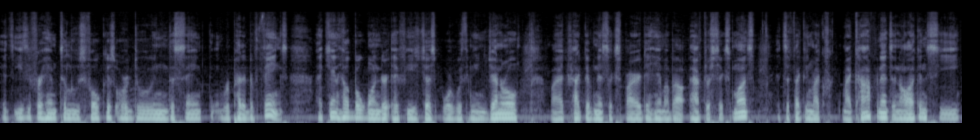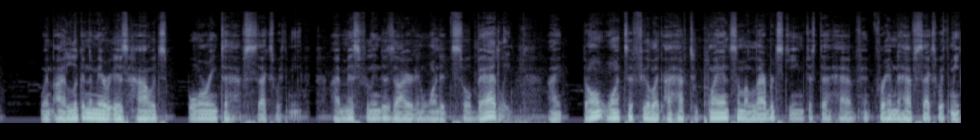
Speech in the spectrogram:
It's easy for him to lose focus or doing the same th- repetitive things. I can't help but wonder if he's just bored with me in general. My attractiveness expired to him about after six months. It's affecting my my confidence, and all I can see when I look in the mirror is how it's boring to have sex with me. I miss feeling desired and wanted so badly. I don't want to feel like I have to plan some elaborate scheme just to have for him to have sex with me.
